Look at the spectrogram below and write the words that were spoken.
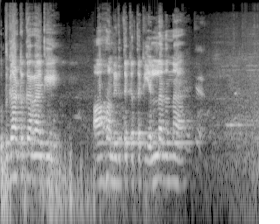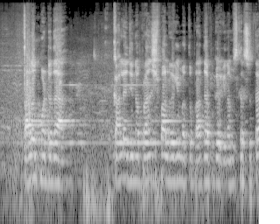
ಉದ್ಘಾಟಕರಾಗಿ ಆಹ್ವಾನ ನೀಡತಕ್ಕಂಥ ಎಲ್ಲ ನನ್ನ ತಾಲೂಕು ಮಟ್ಟದ ಕಾಲೇಜಿನ ಪ್ರಾಂಶುಪಾಲರಿಗೆ ಮತ್ತು ಪ್ರಾಧ್ಯಾಪಕರಿಗೆ ನಮಸ್ಕರಿಸುತ್ತಾ,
